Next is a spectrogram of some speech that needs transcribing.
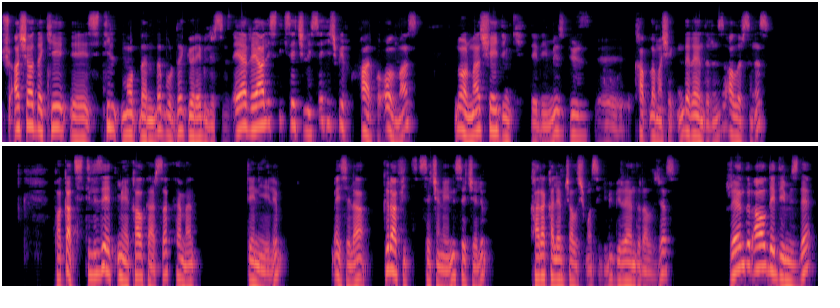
şu aşağıdaki e, stil modlarını da burada görebilirsiniz. Eğer realistik seçiliyse hiçbir farkı olmaz. Normal shading dediğimiz düz e, kaplama şeklinde renderınızı alırsınız. Fakat stilize etmeye kalkarsak hemen deneyelim. Mesela grafit seçeneğini seçelim. Kara kalem çalışması gibi bir render alacağız. Render al dediğimizde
